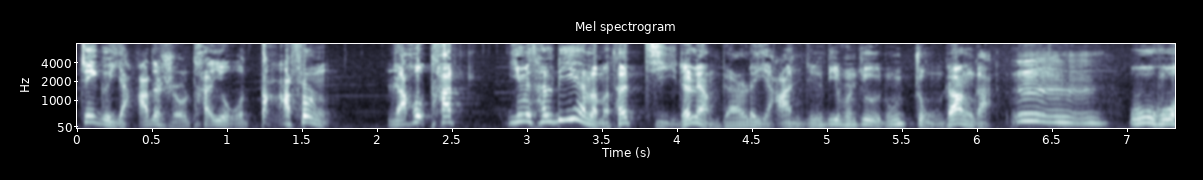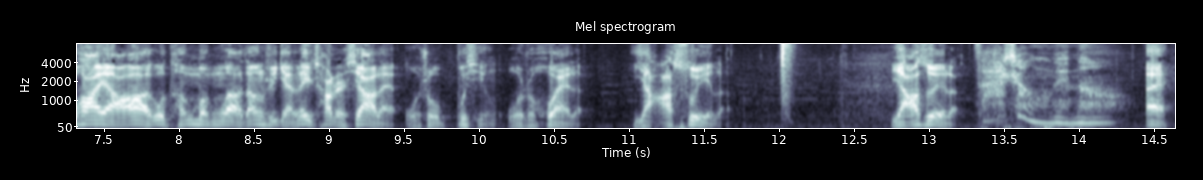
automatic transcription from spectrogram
这个牙的时候，它有个大缝，然后它因为它裂了嘛，它挤着两边的牙，你这个地方就有一种肿胀感，嗯嗯呜呼哈呀啊，给我疼懵了，当时眼泪差点下来。我说不行，我说坏了，牙碎了，牙碎了。咋整的呢？哎，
